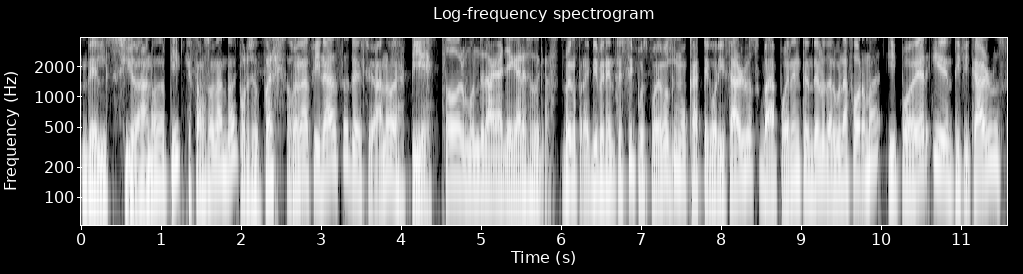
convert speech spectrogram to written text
del ciudadano de a pie, que estamos hablando hoy. Por supuesto. Son las finanzas del ciudadano de a pie. Todo el mundo le haga llegar esos gastos. Bueno, pero hay diferentes tipos. Podemos como categorizarlos para poder entenderlos de alguna forma y poder identificarlos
